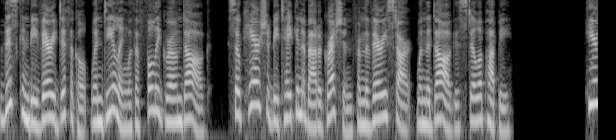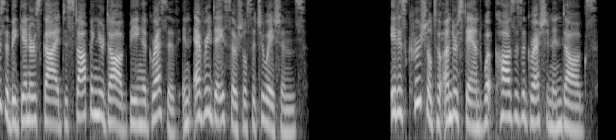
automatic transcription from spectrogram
This can be very difficult when dealing with a fully grown dog, so care should be taken about aggression from the very start when the dog is still a puppy. Here's a beginner's guide to stopping your dog being aggressive in everyday social situations. It is crucial to understand what causes aggression in dogs.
